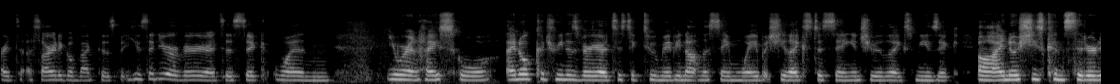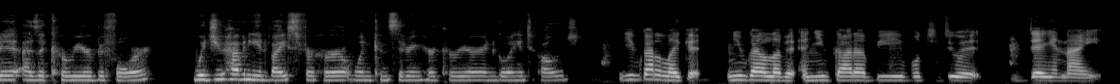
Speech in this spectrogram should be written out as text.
art- sorry to go back to this but you said you were very artistic when you were in high school. I know katrina's very artistic too maybe not in the same way but she likes to sing and she really likes music. Uh, i know she's considered it as a career before. Would you have any advice for her when considering her career and going into college? You've got to like it. You've got to love it and you've got to be able to do it day and night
